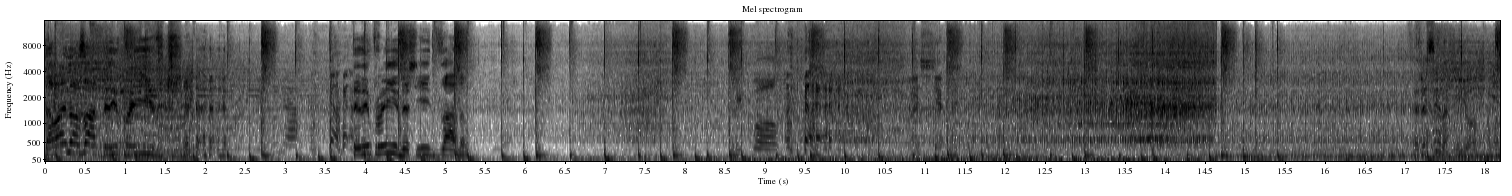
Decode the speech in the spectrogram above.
Давай назад, ти не проїдеш. Ти не проїдеш, їдь задом. Прикол. Вообще. Резина хуйова.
